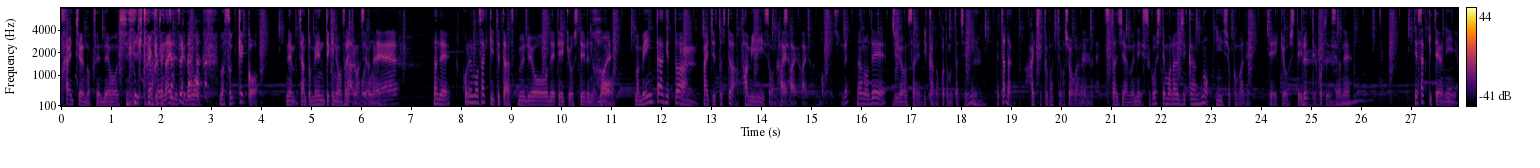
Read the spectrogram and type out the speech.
ハイチュウの宣伝をしに来たわけじゃないんですけども まあそ結構ねちゃんと面的に抑えてますよね。ねなんでこれもさっき言ってた無料で提供しているのも、はい。まあ、メインターゲットはうん。ハイチュウとしてはファミリー層なんです。よ、はいはいはいはい。まあそうですね。なので14歳以下の子どもたちに、うん。でただハイチュウ配ってもしょうがないので、スタジアムに過ごしてもらう時間の飲食まで提供しているっていうことですよね。でさっき言ったように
